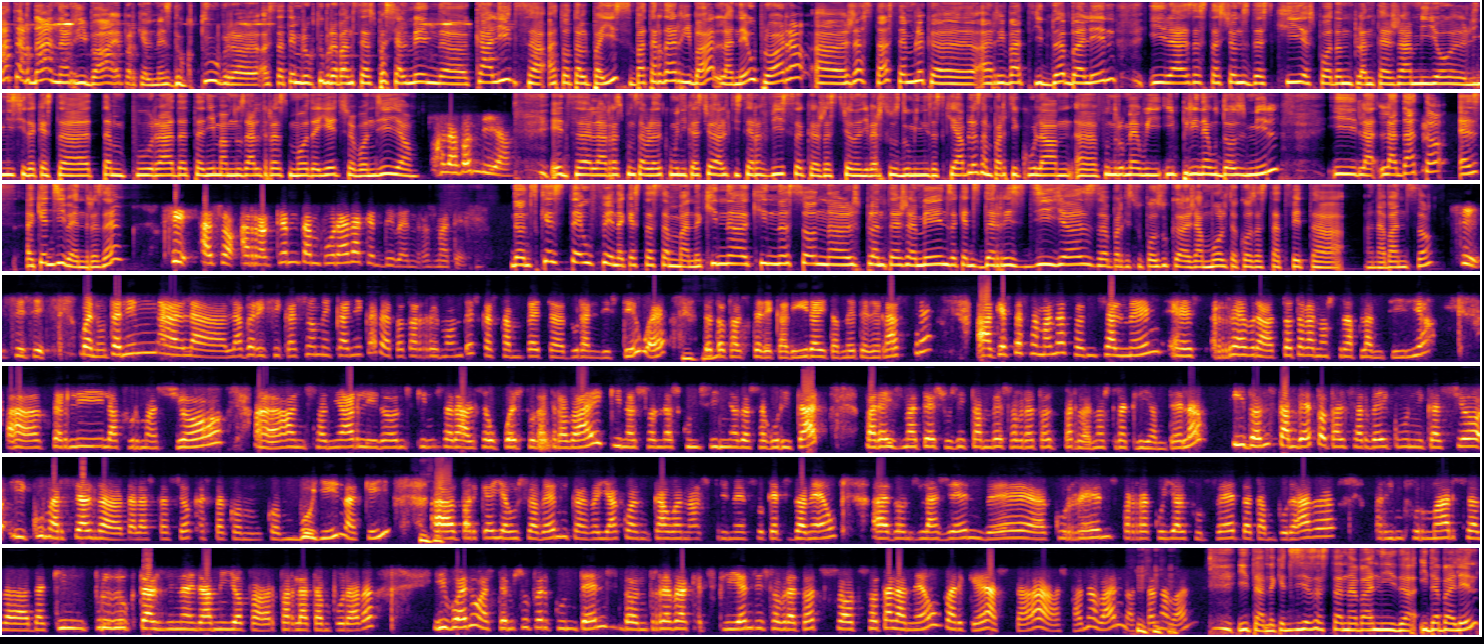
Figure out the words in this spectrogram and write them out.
va tardar en arribar, eh, perquè el mes d'octubre, setembre-octubre van ser especialment eh, càlids a, a tot el país. Va tardar a arribar la neu, però ara eh, ja està. Sembla que ha arribat de valent i les estacions d'esquí es poden plantejar millor l'inici d'aquesta temporada. Tenim amb nosaltres Moda Lletja. Bon dia. Hola, bon dia. Ets la responsable de comunicació d'Altiservice que gestiona diversos dominis esquiables, en particular eh, Fondromeu i, i Pirineu 2000 i la, la data és aquest divendres, eh? Sí, això, arrenquem temporada aquest divendres mateix. Doncs què esteu fent aquesta setmana? Quina, quines són els plantejaments aquests darrers dies? Perquè suposo que ja molta cosa ha estat feta en avança. Sí, sí, sí. Bueno, tenim la, la, la verificació mecànica de tots els remontes que estan fets durant l'estiu, eh? Uh -huh. de tots els telecadira i també telerastre. Aquesta setmana, essencialment, és rebre tota la nostra plantilla, uh, fer-li la formació, uh, ensenyar-li doncs, quin serà el seu puesto de treball, quines són les consignes de seguretat per a ells mateixos i també, sobretot, per la nostra clientela i doncs també tot el servei comunicació i comercial de, de l'estació que està com, com bullint aquí, uh -huh. uh, perquè ja ho sabem que ja quan cauen els primers floquets de neu, uh, doncs la gent ve uh, corrents per recollir el forfet de temporada, per informar-se de, de quin producte els anirà millor per, per la temporada i bueno, estem supercontents doncs, rebre aquests clients i sobretot sot, sota la neu perquè està, està nevant, està nevant. I tant, aquests dies està nevant i de, i de valent.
